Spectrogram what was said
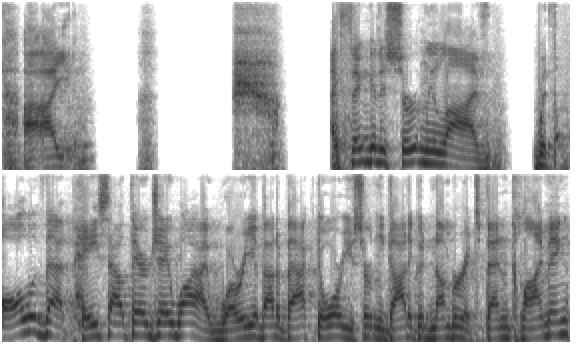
I I think it is certainly live. With all of that pace out there, JY, I worry about a backdoor. You certainly got a good number. It's been climbing.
